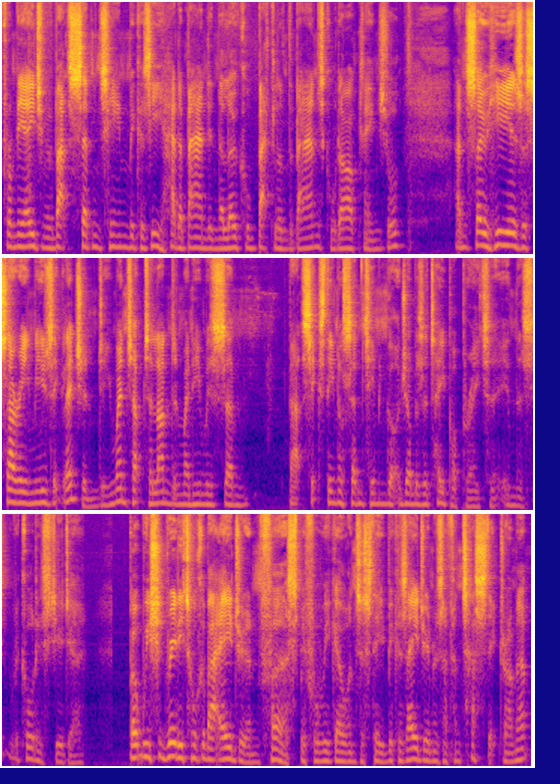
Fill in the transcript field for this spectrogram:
from the age of about 17 because he had a band in the local Battle of the Bands called Archangel. And so he is a Surrey music legend. He went up to London when he was um, about 16 or 17 and got a job as a tape operator in this recording studio. But we should really talk about Adrian first before we go on to Steve because Adrian was a fantastic drummer.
